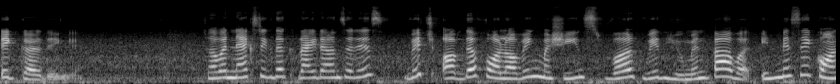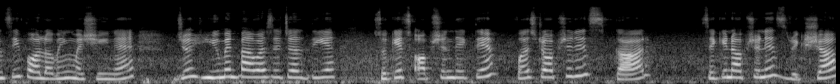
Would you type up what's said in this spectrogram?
टिक कर देंगे. So our next tick the right answer is which of the following machines work with human power इनमें से कौन सी फॉलोइंग मशीन है जो ह्यूमन पावर से चलती है? सो किस ऑप्शन देखते हैं? First option is car second option is rickshaw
